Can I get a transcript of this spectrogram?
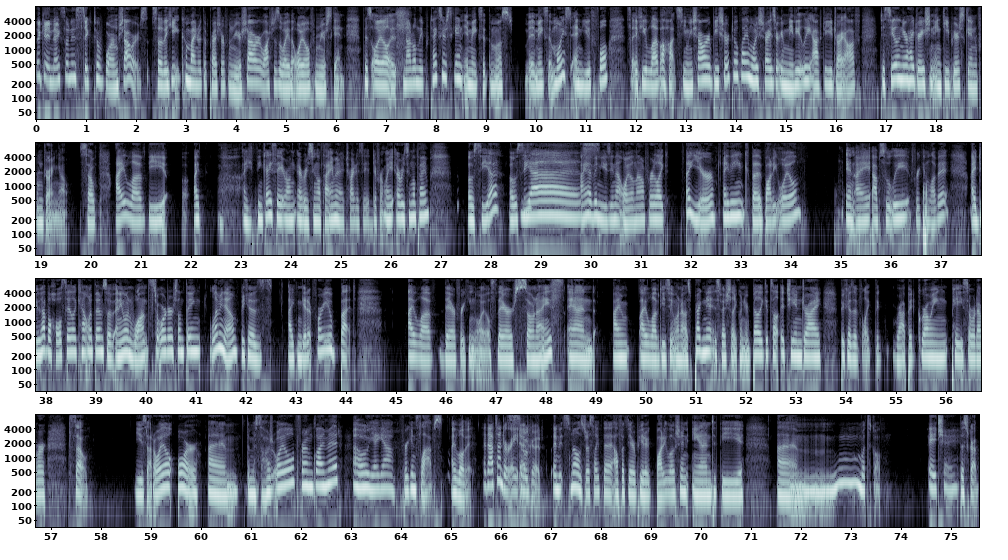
Okay, next one is stick to warm showers. So the heat combined with the pressure from your shower washes away the oil from your skin. This oil is not only protects your skin, it makes it the most it makes it moist and youthful. So if you love a hot steamy shower, be sure to apply moisturizer immediately after you dry off to seal in your hydration and keep your skin from drying out. So I love the uh, I I think I say it wrong every single time and I try to say it a different way every single time. Osea? Osea? yes. I have been using that oil now for like a year, I think, the body oil. And I absolutely freaking love it. I do have a wholesale account with them. So if anyone wants to order something, let me know because I can get it for you. But I love their freaking oils. They're so nice. And I'm, I loved using it when I was pregnant, especially like when your belly gets all itchy and dry because of like the rapid growing pace or whatever. So use that oil or um the massage oil from Glymed. Oh yeah, yeah. Freaking slaps. I love it. That's underrated. So good. And it smells just like the Alpha Therapeutic body lotion and the um what's it called? HA. The scrub.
